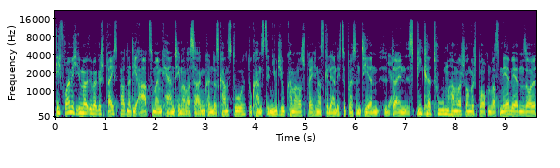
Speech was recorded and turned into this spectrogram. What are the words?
Ich freue mich immer über Gesprächspartner, die A zu meinem Kernthema was sagen können. Das kannst du. Du kannst in YouTube-Kameras sprechen, hast gelernt, dich zu präsentieren. Ja. Dein Speakertum haben wir schon gesprochen, was mehr werden soll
